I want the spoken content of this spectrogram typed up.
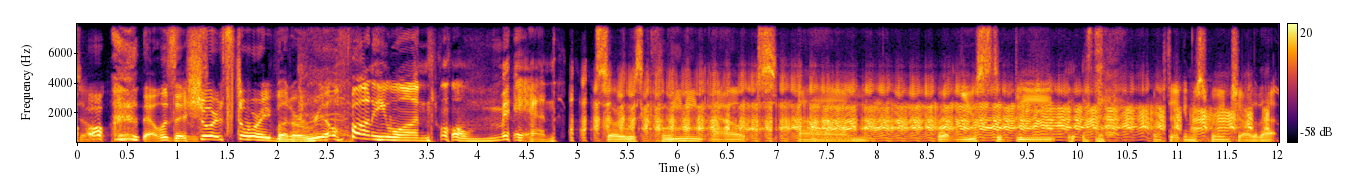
So that was a was- short story, but a real funny one. Oh man! so I was cleaning out um, what used to be. I'm taking a screenshot of that.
